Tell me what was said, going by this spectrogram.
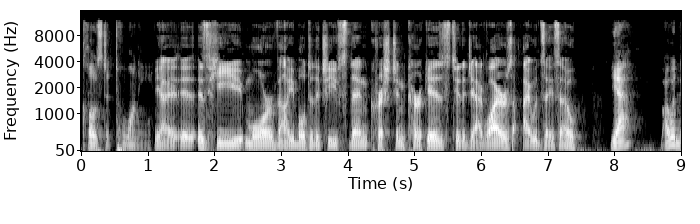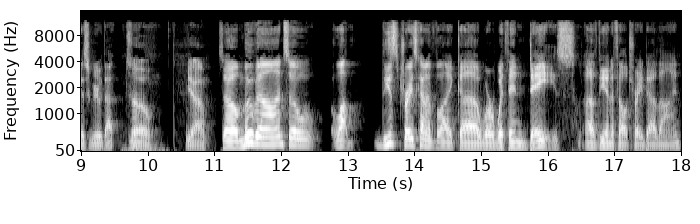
close to 20. Yeah, is he more valuable to the Chiefs than Christian Kirk is to the Jaguars? I would say so. Yeah, I wouldn't disagree with that. So, yeah, So moving on, so a lot these trades kind of like uh, were within days of the NFL trade deadline,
